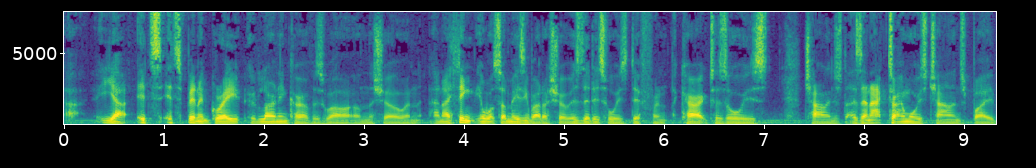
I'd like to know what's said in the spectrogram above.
uh, yeah, it's it's been a great learning curve as well on the show, and, and I think what's amazing about our show is that it's always different. The character's always challenged. As an actor, I'm always challenged by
